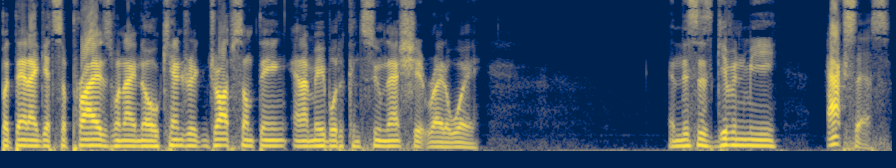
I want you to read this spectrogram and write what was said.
but then I get surprised when I know Kendrick drops something and I'm able to consume that shit right away. And this has given me access.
